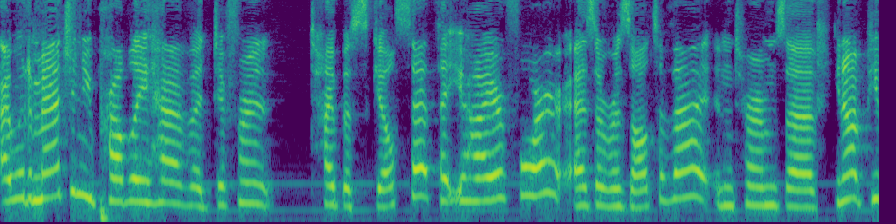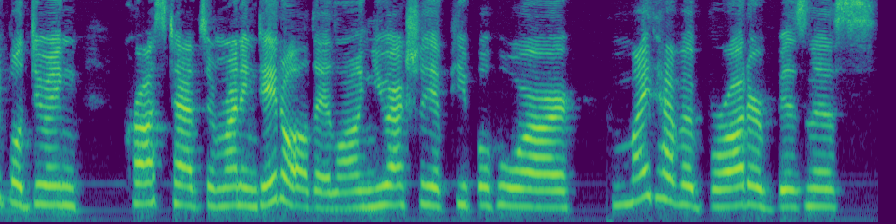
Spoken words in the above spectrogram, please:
I would imagine you probably have a different type of skill set that you hire for as a result of that in terms of, you know, people doing crosstabs and running data all day long. You actually have people who are might have a broader business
